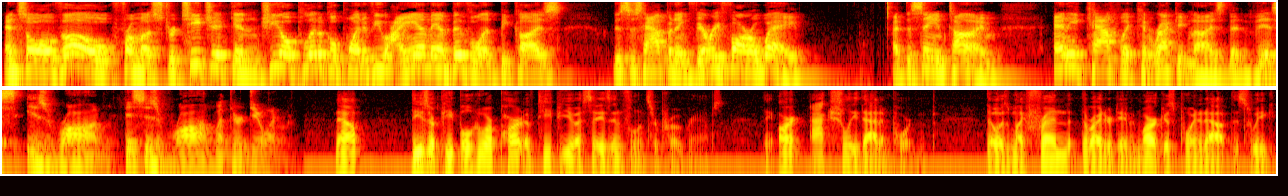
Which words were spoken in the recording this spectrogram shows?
And so, although from a strategic and geopolitical point of view, I am ambivalent because this is happening very far away, at the same time, any Catholic can recognize that this is wrong. This is wrong what they're doing. Now, these are people who are part of TPUSA's influencer programs. They aren't actually that important. Though, as my friend, the writer David Marcus, pointed out this week,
